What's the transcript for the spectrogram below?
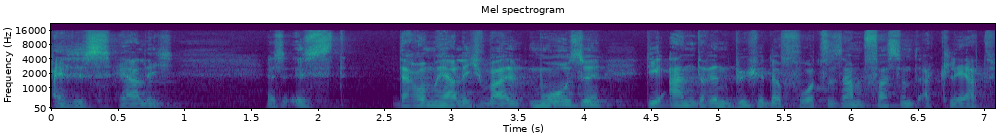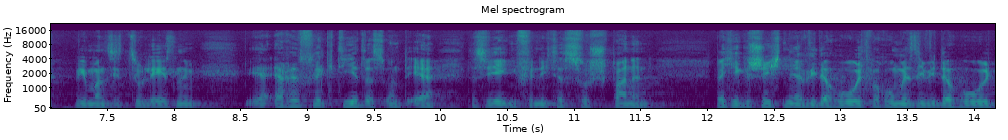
Es ist herrlich. Es ist darum herrlich, weil Mose die anderen Bücher davor zusammenfasst und erklärt, wie man sie zu lesen. Er, er reflektiert das und er, deswegen finde ich das so spannend, welche Geschichten er wiederholt, warum er sie wiederholt,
